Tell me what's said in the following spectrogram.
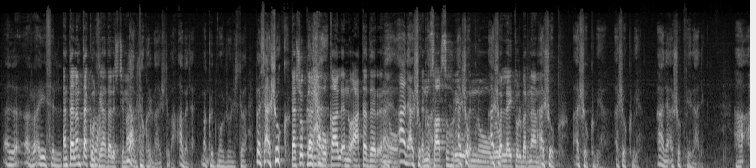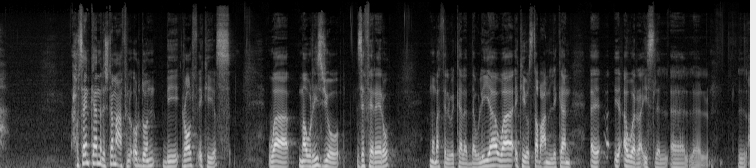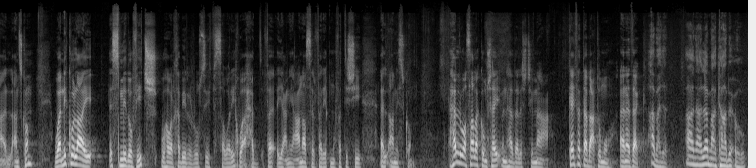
الرئيس أنت لم تكن في هذا الاجتماع؟ لم تكن في الاجتماع ابدا. ما كنت موجود الاجتماع. بس أشك. تشك أنه قال إنه أعتذر انه أنا أشك. إنه صار صهري أشك. وإنه وليت البرنامج. أشك. أشك بها. أشك بها. أنا أشك في ذلك. ها حسين كامل اجتمع في الأردن برولف إيكيوس وموريزيو زيفيريرو ممثل الوكالة الدولية وإيكيوس طبعا اللي كان آه، أول رئيس للأنسكوم ونيكولاي سميدوفيتش وهو الخبير الروسي في الصواريخ وأحد يعني عناصر فريق مفتشي الأنسكوم. هل وصلكم شيء من هذا الاجتماع؟ كيف تابعتموه آنذاك؟ ابدا أنا لم أتابعه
